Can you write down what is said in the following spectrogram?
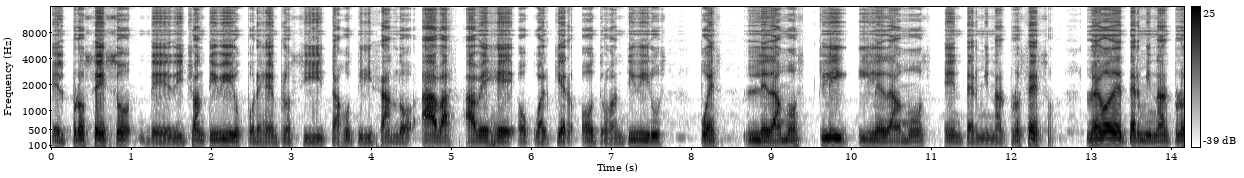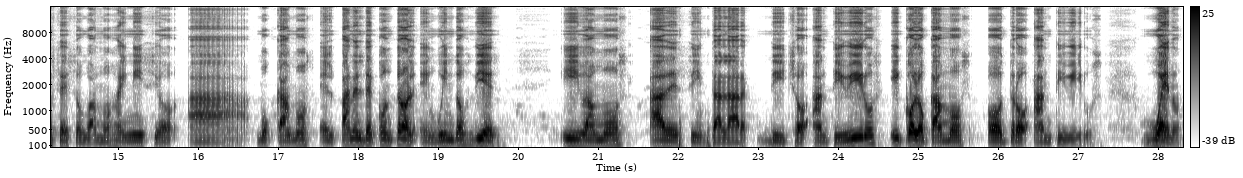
el proceso de dicho antivirus. Por ejemplo, si estás utilizando Avast, ABG o cualquier otro antivirus, pues le damos clic y le damos en terminar proceso. Luego de terminar proceso vamos a inicio, a, buscamos el panel de control en Windows 10 y vamos a desinstalar dicho antivirus y colocamos otro antivirus. Bueno,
